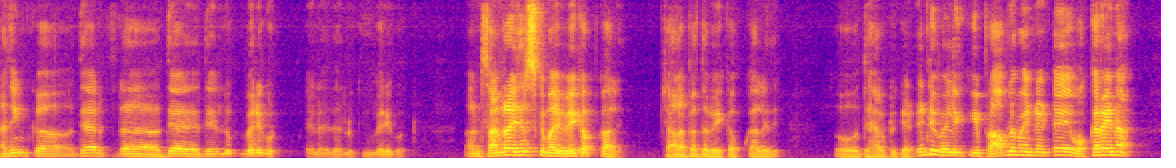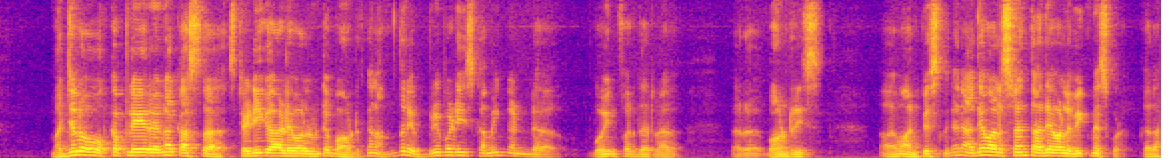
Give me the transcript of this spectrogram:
I think they are they they look very good they are looking very good and సన్ రైజర్స్కి మరి వేకప్ కాలేదు చాలా పెద్ద వేకప్ కాలేదు so they have to get అంటే వీళ్ళకి ప్రాబ్లం ఏంటంటే ఒక్కరైనా మధ్యలో ఒక్క ప్లేయర్ అయినా కాస్త స్టడీగా ఆడేవాళ్ళు ఉంటే బాగుంటుంది. కానీ అందరూ everybody is coming and going for their boundaries ఏమో అనిపిస్తుంది. కానీ అదే వాళ్ళ స్ట్రెంత్ అదే వాళ్ళ వీక్నెస్ కూడా కదా?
